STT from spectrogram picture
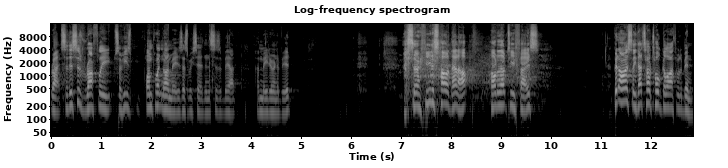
right, so this is roughly, so he's 1.9 meters, as we said, and this is about a meter and a bit. So if you just hold that up, hold it up to your face. But honestly, that's how tall Goliath would have been,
